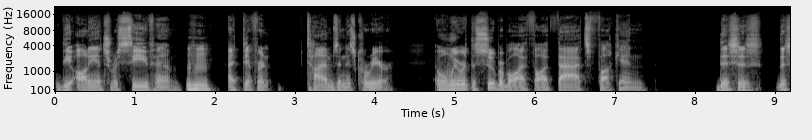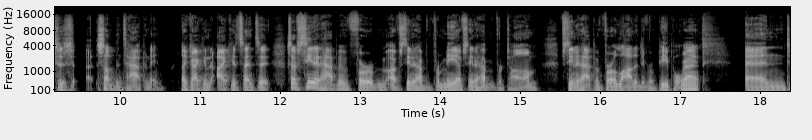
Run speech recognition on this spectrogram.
the audience receive him hmm at different times in his career. And when we were at the Super Bowl, I thought that's fucking this is this is something's happening. Like I can I can sense it because I've seen it happen for I've seen it happen for me. I've seen it happen for Tom. I've seen it happen for a lot of different people. Right. And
